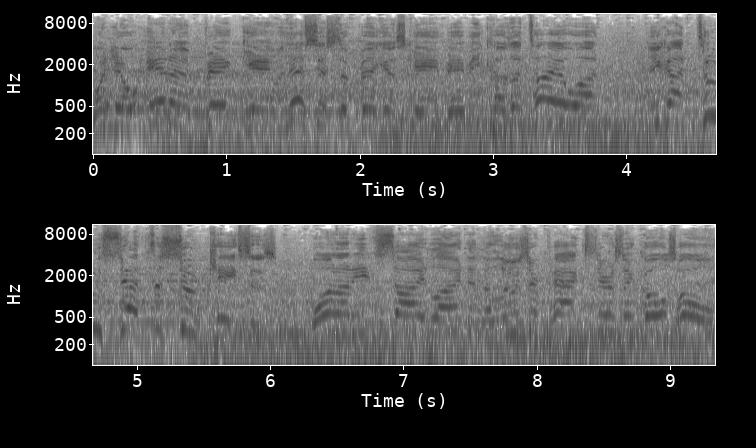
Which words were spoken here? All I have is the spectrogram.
when you're in a big this is the biggest game, baby, because I tell you what, you got two sets of suitcases, one on each sideline, and the loser packs theirs and goes home.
